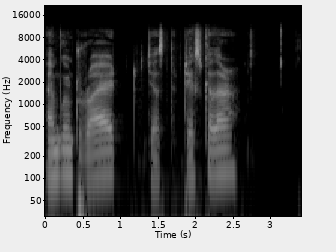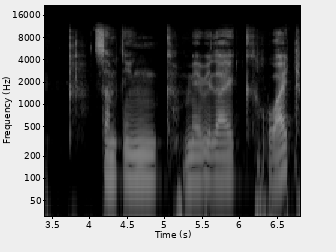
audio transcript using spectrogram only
i'm going to write just the text color something maybe like white.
